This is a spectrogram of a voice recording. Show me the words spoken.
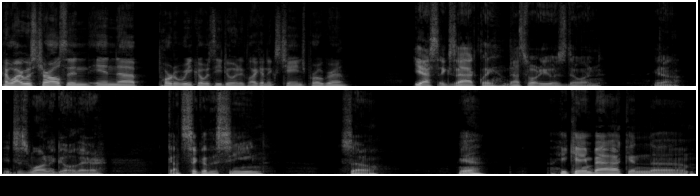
And why was Charles in in uh, Puerto Rico? Was he doing like an exchange program? yes, exactly. That's what he was doing. You know, he just wanted to go there, got sick of the scene. So, yeah, he came back and um,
